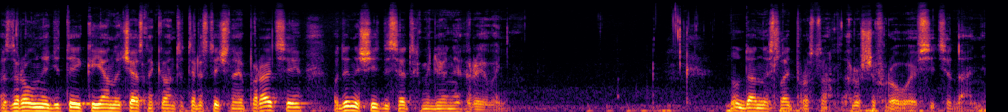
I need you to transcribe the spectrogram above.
оздоровлення дітей киян, учасників антитерористичної операції 1,6 мільйонів гривень. Ну, даний слайд просто розшифровує всі ці дані.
